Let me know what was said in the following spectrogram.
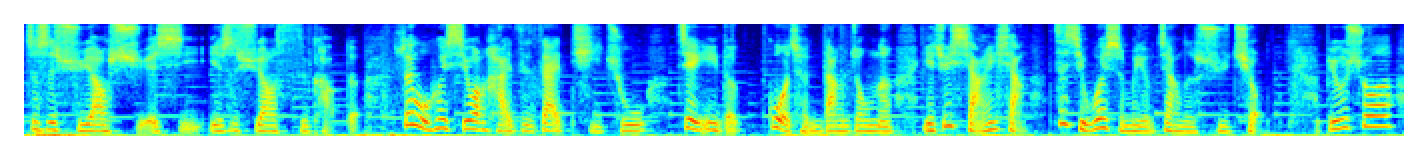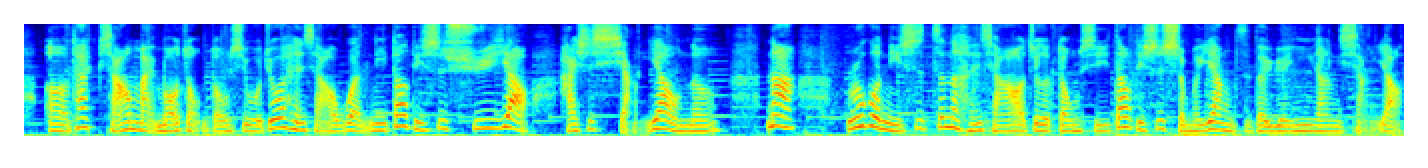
这是需要学习，也是需要思考的。所以我会希望孩子在提出建议的过程当中呢，也去想一想自己为什么有这样的需求。比如说，呃，他想要买某种东西，我就会很想要问你，到底是需要还是想要呢？那如果你是真的很想要这个东西，到底是什么样子的原因让你想要？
